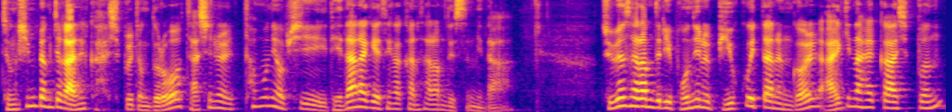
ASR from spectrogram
정신병자가 아닐까 싶을 정도로 자신을 터무니없이 대단하게 생각하는 사람도 있습니다. 주변 사람들이 본인을 비웃고 있다는 걸 알기나 할까 싶은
